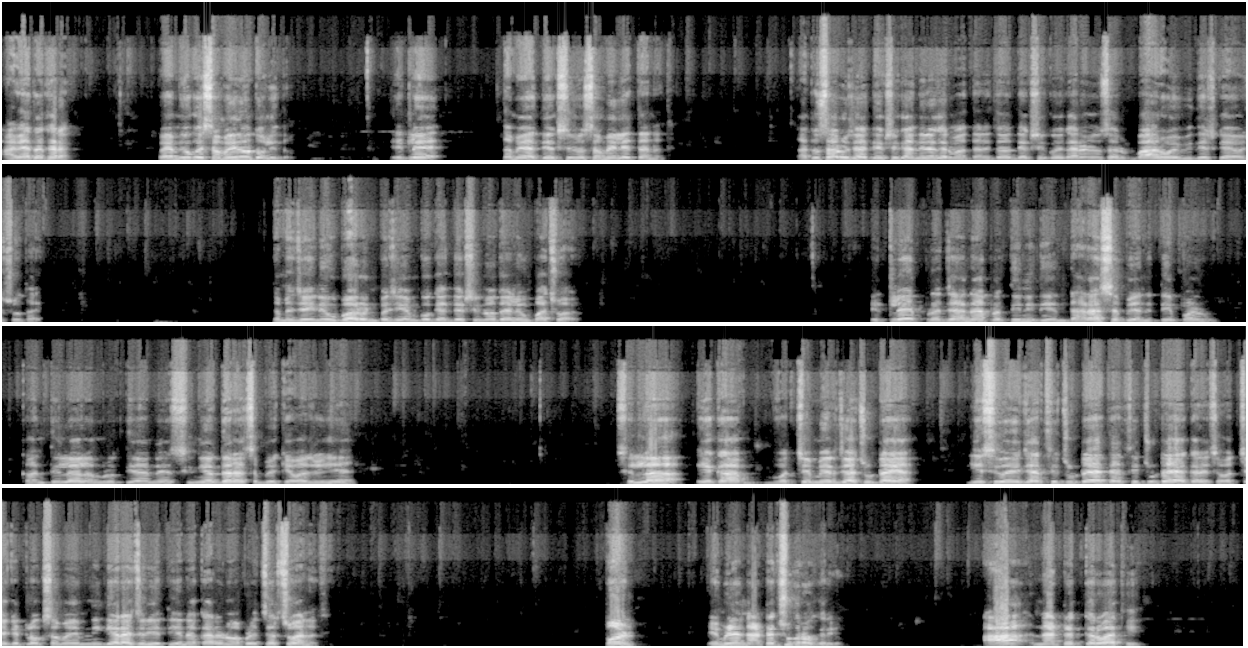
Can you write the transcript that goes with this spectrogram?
આવ્યા હતા ખરા. પણ એમનો કોઈ સમય નહોતો લીધો. એટલે તમે અધ્યક્ષનો સમય લેતા નથી. આ તો સારું છે, અધ્યક્ષ ગાંધીનગરમાં હતા. ને તો અધ્યક્ષ કોઈ કારણોસર બહાર હોય, વિદેશ ગયા હોય, શું થાય? તમે જઈને ઊભા રહો ને પછી એમ કહો કે અધ્યક્ષ નહોતા એટલે હું પાછો આવ્યો. એટલે પ્રજાના પ્રતિનિધિ ધારાસભ્ય અને તે પણ કાંતિલાલ અમૃતિયાને સિનિયર ધારાસભ્ય કહેવા જોઈએ. છેલ્લા એક આ વચ્ચે મેરજા ચૂંટાયા, એ સિવાય જ્યારથી ચૂંટાયા ત્યારથી ચૂંટાયા કરે છે. વચ્ચે કેટલોક સમય એમની ગેરહાજરી હતી, એના કારણો આપણે ચર્ચવા નથી. પણ એમણે નાટક શું કરવા કર્યું? આ નાટક કરવાથી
